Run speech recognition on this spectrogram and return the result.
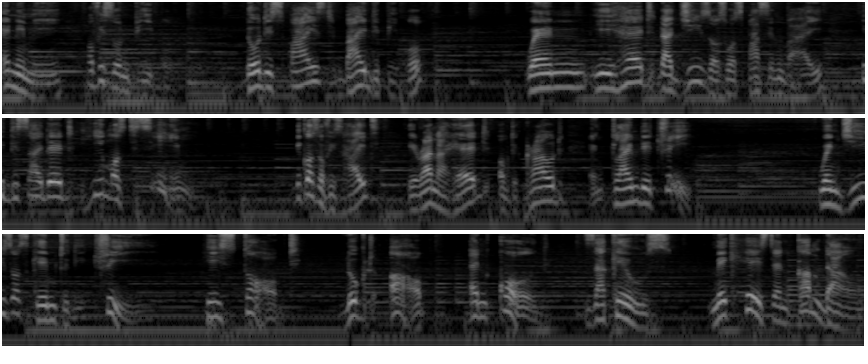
enemy of his own people. Though despised by the people, when he heard that Jesus was passing by, he decided he must see him. Because of his height, he ran ahead of the crowd and climbed a tree. When Jesus came to the tree, he stopped, looked up, and called, Zacchaeus, make haste and come down,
